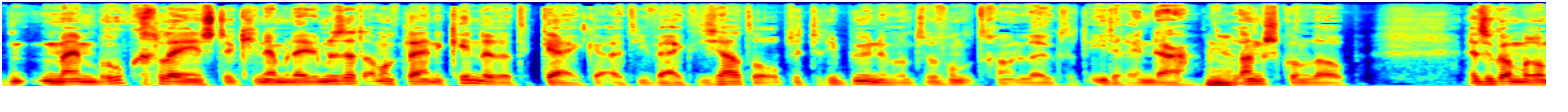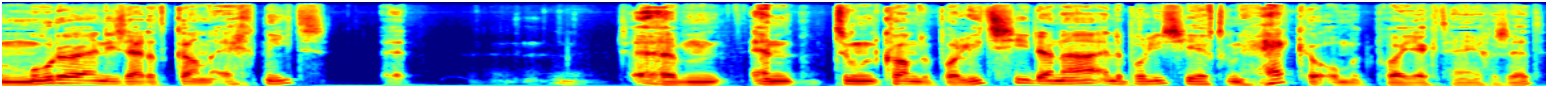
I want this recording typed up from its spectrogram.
mijn broek gleed een stukje naar beneden. Maar er zaten allemaal kleine kinderen te kijken uit die wijk. Die zaten al op de tribune, want we vonden het gewoon leuk... dat iedereen daar langs kon lopen. En toen kwam er een moeder en die zei dat kan echt niet. Um, en toen kwam de politie daarna. En de politie heeft toen hekken om het project heen gezet.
